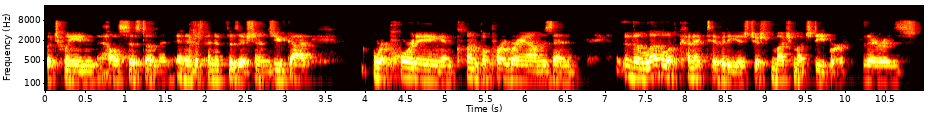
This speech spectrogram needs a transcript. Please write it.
between health system and, and independent physicians. You've got reporting and clinical programs and the level of connectivity is just much much deeper. There is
